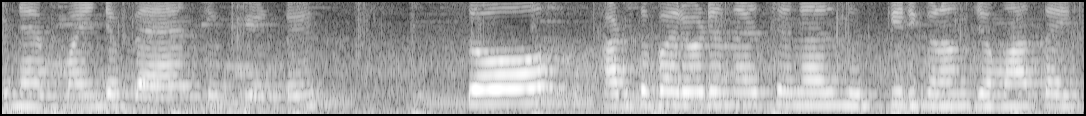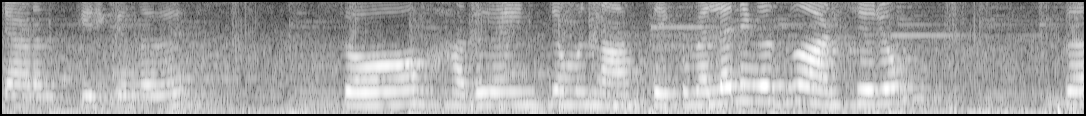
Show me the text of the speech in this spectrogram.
പിന്നെ അമ്മേന്റെ ബാൻഡൊക്കെ ഉണ്ട്. സോ അടുത്ത പരിപാടി എന്ന് വെച്ച് കഴിഞ്ഞാൽ നിസ്കരിക്കണം. ജമാഅത്തായിട്ടാണ് നിസ്കരിക്കുന്നത്. സോ അത് കഴിഞ്ഞിട്ട് നമ്മൾ നാസ്തേക്കും. എല്ലാം നിങ്ങൾക്ക് കാണിച്ചു തരും. സോ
